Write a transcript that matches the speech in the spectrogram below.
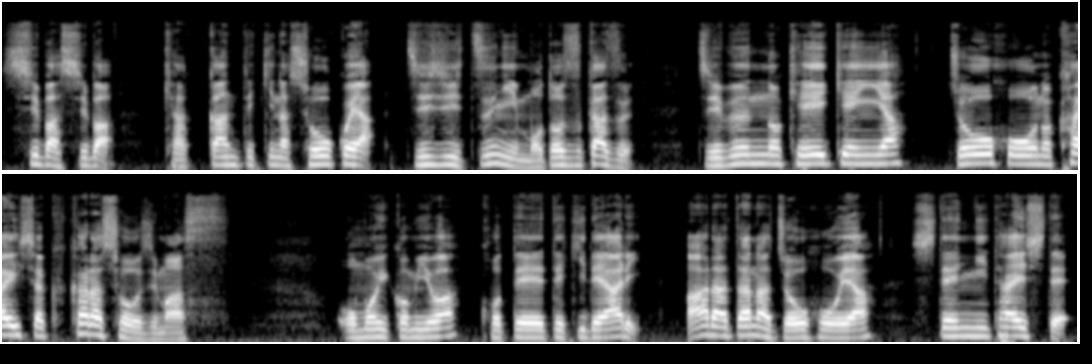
しばしば客観的な証拠や事実に基づかず自分の経験や情報の解釈から生じます。思い込みは固定的であり、新たな情報や視点に対して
